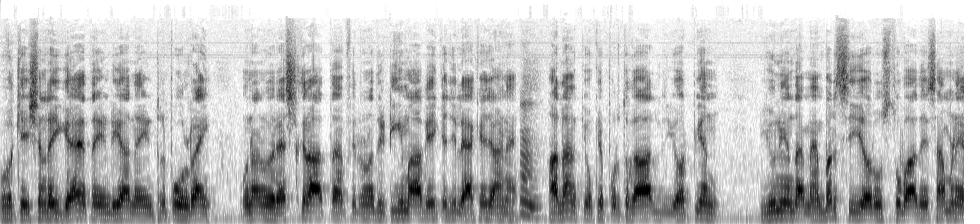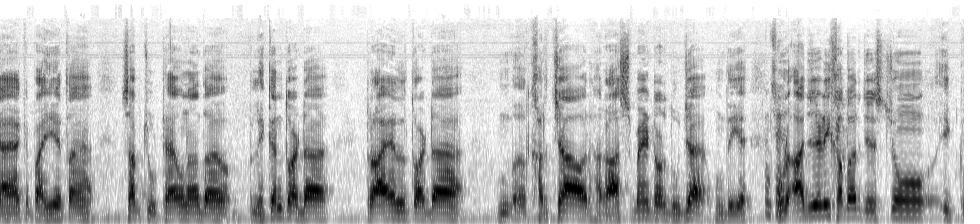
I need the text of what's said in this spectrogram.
ਉਹ ਵਕੇਸ਼ਨ ਲਈ ਗਏ ਤੇ ਇੰਡੀਆ ਨੇ ਇੰਟਰਪੋਲ ਰਾਹੀਂ ਉਹਨਾਂ ਨੂੰ ਅਰੈਸਟ ਕਰਾਤਾ। ਫਿਰ ਉਹਨਾਂ ਦੀ ਟੀਮ ਆ ਗਈ ਕਿ ਜੀ ਲੈ ਕੇ ਜਾਣਾ ਹੈ। ਹਾਲਾਂਕਿ ਕਿਉਂਕਿ ਪੁਰਤਗਾਲ ਯੂਰਪੀਅਨ ਯੂਨੀਅਨ ਦਾ ਮੈਂਬਰ ਸੀ ਔਰ ਉਸ ਤੋਂ ਬਾਅਦ ਇਹ ਸਾਹਮਣੇ ਆਇਆ ਕਿ ਭਾਈ ਇਹ ਤਾਂ ਸਭ ਝੂਠਾ ਹੈ ਉਹਨਾਂ ਦਾ ਲੇਕਿਨ ਤੁਹਾਡਾ ਟ੍ਰਾਇਲ ਤੁਹਾਡਾ ਖਰਚਾ ਔਰ ਹਰਾਸਮੈਂਟ ਔਰ ਦੂਜਾ ਹੁੰਦੀ ਹੈ। ਹੁਣ ਅੱਜ ਜਿਹੜੀ ਖਬਰ ਜਿਸ ਚੋਂ ਇੱਕ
